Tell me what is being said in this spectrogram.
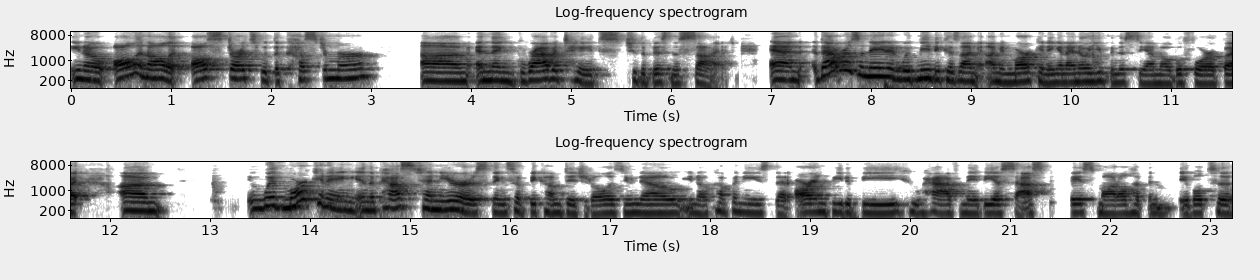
you know, all in all, it all starts with the customer um, and then gravitates to the business side. And that resonated with me because I'm I'm in marketing, and I know you've been a CMO before, but um, with marketing in the past 10 years things have become digital. As you know you know companies that are in b2b who have maybe a saas based model have been able to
